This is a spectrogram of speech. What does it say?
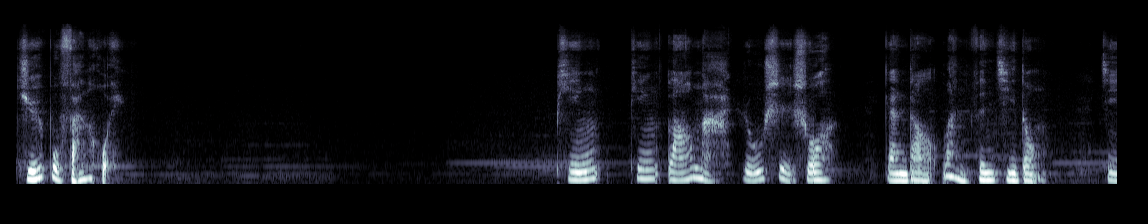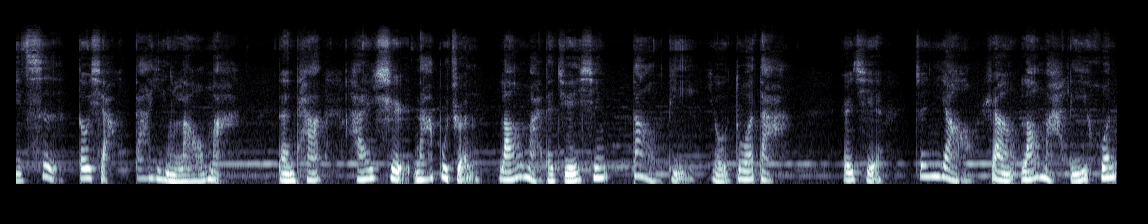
绝不反悔。平听老马如是说，感到万分激动，几次都想答应老马，但他还是拿不准老马的决心到底有多大，而且真要让老马离婚，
